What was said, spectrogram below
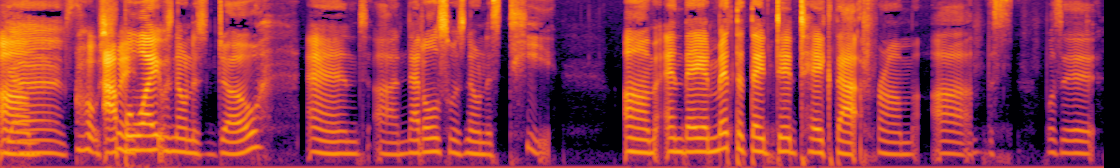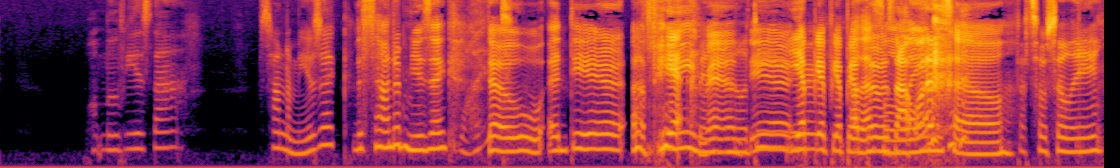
Um, yes. oh, sweet. Applewhite was known as doe and uh, Nettles was known as tea. Um, and they admit that they did take that from uh, this. Was it what movie is that? Sound of Music. The sound of music. What? Though a deer, a Yeah. female Melody. deer. Yep, yep, yep, Oh, yep. that's it was that lame one. so. That's so silly.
